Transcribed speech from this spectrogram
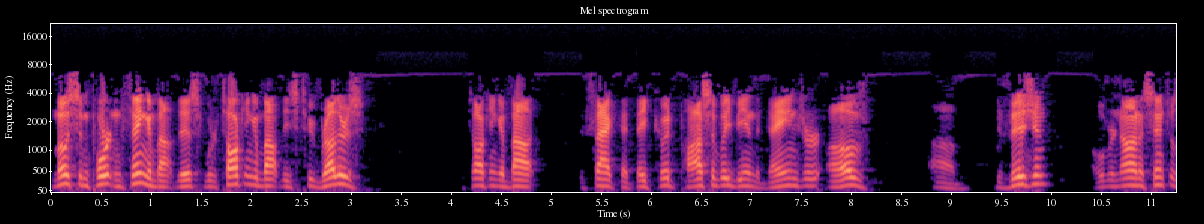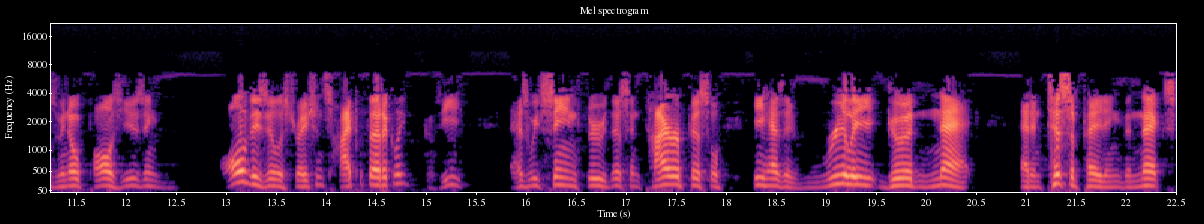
most important thing about this. We're talking about these two brothers. We're talking about the fact that they could possibly be in the danger of um, division over non-essentials. We know Paul's using all of these illustrations hypothetically because he, as we've seen through this entire epistle, he has a really good knack at anticipating the next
